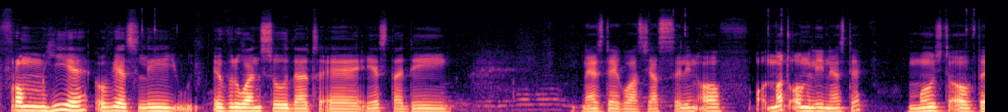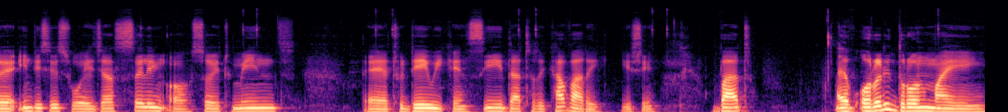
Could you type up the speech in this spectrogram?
from here obviously everyone saw that uh, yesterday nasdaq was just selling off. Not only nasdaq most of the indices were just selling off so it means uh, today we can see that recovery you see. But i've already drawn my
